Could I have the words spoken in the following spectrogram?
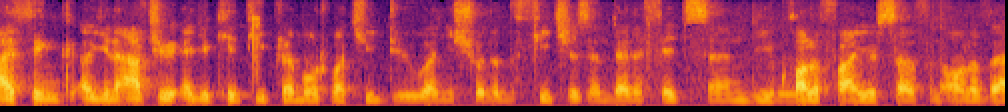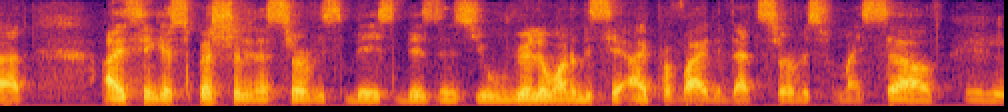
I think uh, you know after you educate people about what you do and you show them the features and benefits and you Mhm. qualify yourself and all of that, I think especially in a service-based business, you really want to be say, I provided that service for myself, Mhm.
